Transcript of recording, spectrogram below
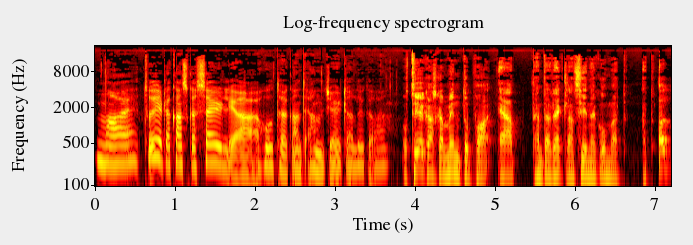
Nei, då er det ganske særlig hodtøkende, han gjør det alltså. Og det er ganske mynd på at den där reglan nek om at, at all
